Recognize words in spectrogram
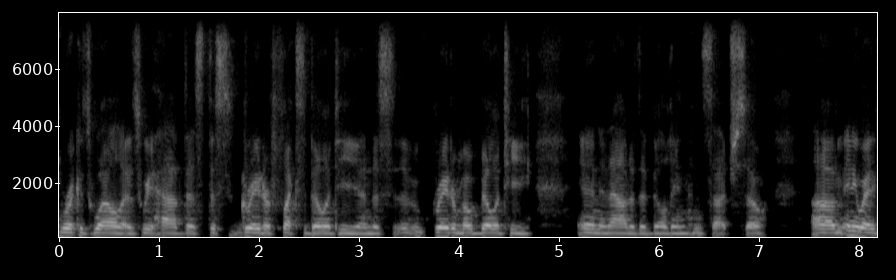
work as well as we have this this greater flexibility and this uh, greater mobility in and out of the building and such. So um, anyway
